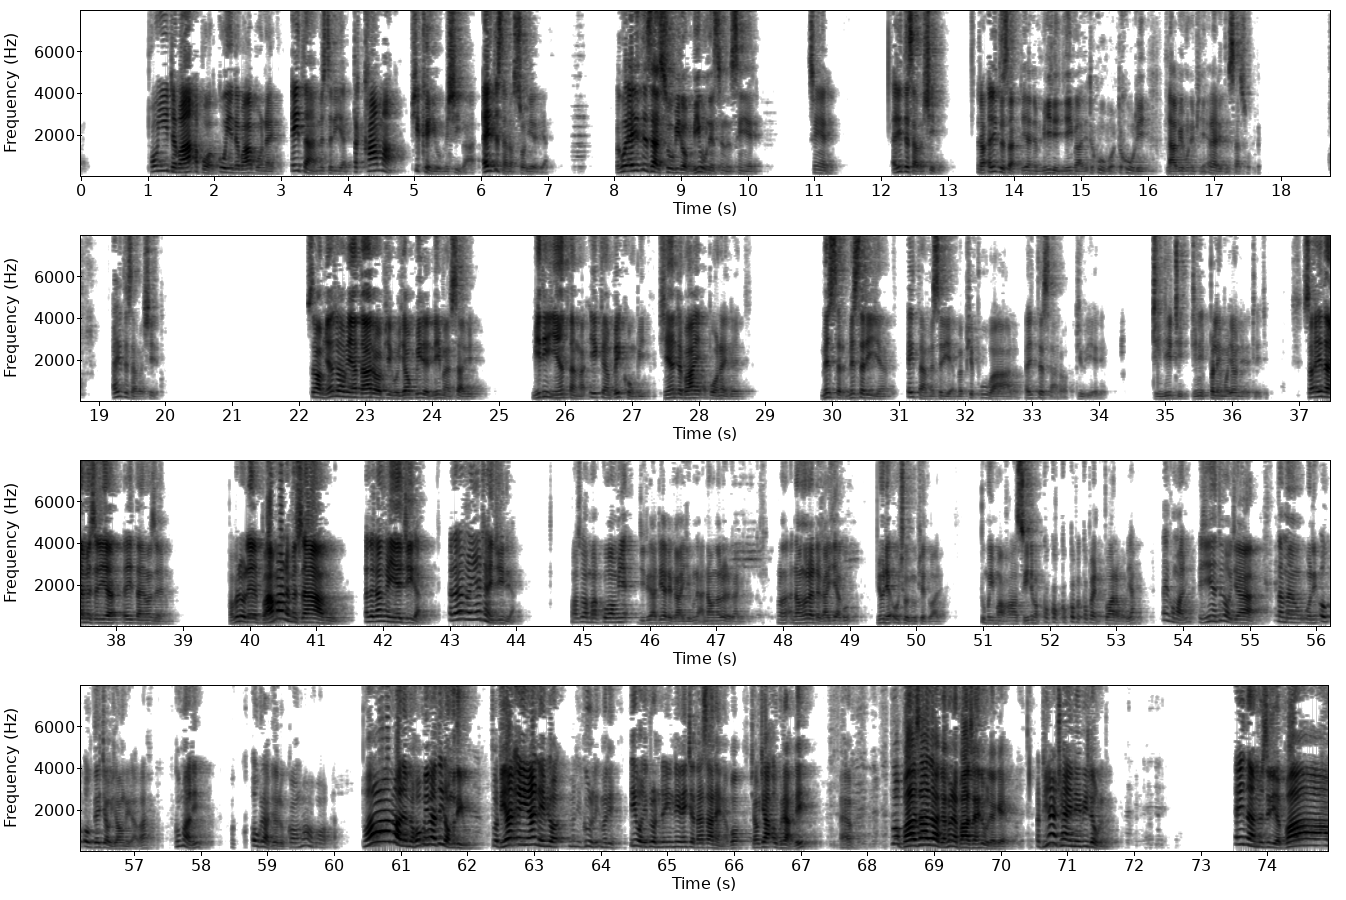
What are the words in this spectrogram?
ဘုန်းကြီးတပါးအပေါ်ကိုရင်တပါးအပေါ်၌အိတ်တံမစ္စရိယတခါမှဖြစ်ခဲ့ယူမရှိပါအဲ့ဒီသစ္စာတော့ဆိုရတယ်ဗျ အခုအဲ့ဒီသစ္စာဆိုပြီးတော့မိဘုံနဲ့ဆင်းဆင်းရတယ်ဆင်းရတယ်အဲ့ဒီသစ္စာတော့ရှိတယ်အဲ့တော့အဲ့ဒီသစ္စာတရားနဲ့မိတွေငြိမ့်ပါလေတခုပေါ့တခုလေးလာပြီးဟိုနေဖြစ်အဲ့ဒါဒီသစ္စာဆိုပြီးအဲ့ဒီသစ္စာတော့ရှိတယ်ဆိုတော့မြတ်စွာဘုရားသားတော်ဖြစ်ကိုရောက်ပြီးတဲ့နေ့မှစ၍မိသည့်ယံတန်ကဧကံဘိတ်ခုံပြီးယံတစ်ပါးရဲ့အပေါ်၌လည်းမစ္စမစ္စရိယံအိတ်တမစ္စရိယမဖြစ်ဘူးပါလို့အဲ့ဒီသစ္စာတော့ပြုရဲတယ်ဒီနေ့ဒီဒီနေ့ပလင်ပေါ်ရောက်နေတဲ့ထိ ဆိုအိတ်တမစ္စရိယအဲ့ဒီတန်ရောစင်ဘာဖြစ်လို့လဲဘာမှလည်းမစားဘူးအလကားငရဲကြီးတာအလကားငရဲထိုင်ကြီးနေတာဘာဆိုမှကိုအောင်မြင့်ဒီတကတရားတကာကြီးကအနောင်တော်တကာကြီးအနောင်တော်တကာကြီးအခုမြို့နယ်အုပ်ချုပ်မှုဖြစ်သွားတယ်သူမိမဟာဈေးထဲမှာကော့ကော့ကော့ကော့ကော့ပဲသွားတာပေါ့ဗျာအဲ့ကောင်မလေးအရင်ကသူ့ယောက်ျားတမန်ဝင်အုပ်အုပ်သက်ကြောက်ရောင်းနေတာပါခုမှလေးဥက္ကရာပြောလို့ကောင်မဟော ဘာမှလည်းမဟုတ်မိမသိတော့မသိဘူးသူကဒီကအိမ်ကနေပြီးတော့မလေးခုလေမလေးအေးပါလေခုတော့နေနေတိုင်းချက်သားစားနိုင်တာပေါ့ယောက်ျားဥက္ကရာလေအဲသူကဘာစားစားဗျာခဏဘာဆိုင်လို့လဲကဲဒီကထိုင်နေပြီးလုံတယ်အဲ့ဒါမစရိယဘာ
